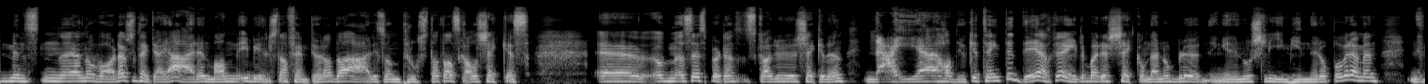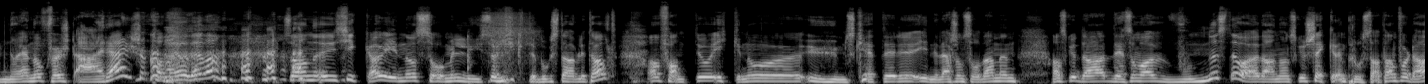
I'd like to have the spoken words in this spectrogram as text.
Mens jeg nå var der, så tenkte jeg jeg er en mann i begynnelsen av 50-åra, da er liksom prostata skal sjekkes. Eh, og så jeg spurte han skal du sjekke den. Nei, jeg hadde jo ikke tenkt det. det. Jeg skal egentlig bare sjekke om det er noen blødninger i noen slimhinner oppover. jeg. Men når jeg nå først er her, så kan jeg jo det, da. Så han eh, kikka jo inn og så med lys og lykte, bokstavelig talt. Han fant jo ikke noe uhumskheter inni der som sådan, men han skulle da, det som var vondest, det var jo da når han skulle sjekke den prostataen, for da,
